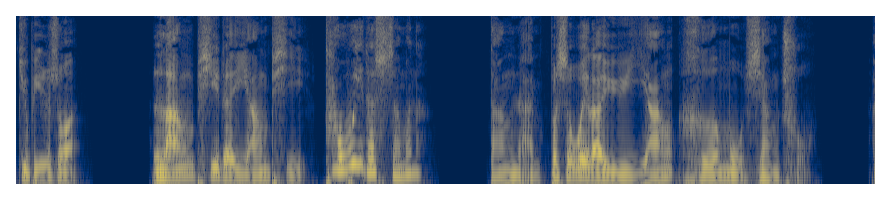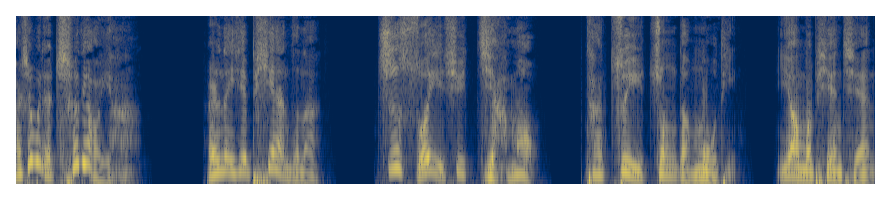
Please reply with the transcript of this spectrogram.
就比如说，狼披着羊皮，他为了什么呢？当然不是为了与羊和睦相处。而是为了吃掉羊，而那些骗子呢，之所以去假冒，他最终的目的，要么骗钱，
